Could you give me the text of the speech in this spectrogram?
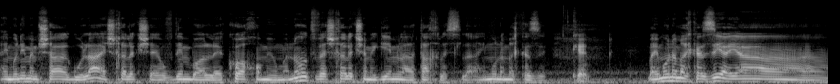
האימונים הם שעה עגולה, יש חלק שעובדים בו על אה, כוח או מיומנות, ויש חלק שמגיעים לתכלס, לאימון המרכזי. כן. באימון המרכזי היה,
